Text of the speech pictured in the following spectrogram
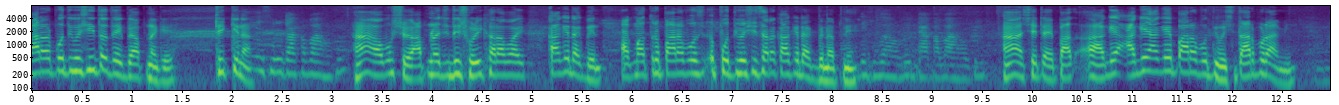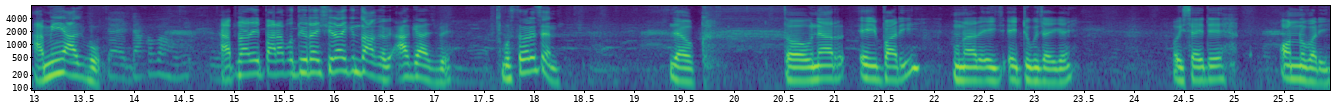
পাড়ার প্রতিবেশী তো দেখবে আপনাকে ঠিক কি না ওসুল ডাকাবা হবে হ্যাঁ অবশ্যই আপনার যদি শরীর খারাপ হয় কাকে ডাকবেন? একমাত্র পাড়া প্রতিবেশী ছাড়া কাকে ডাকবেন আপনি? হ্যাঁ সেটাই আগে আগে আগে পাড়া প্রতিবেশী তারপরে আমি আমি আসব। আপনার এই পাড়া প্রতিবেশীরাই কিন্তু আগে আগে আসবে বুঝতে পেরেছেন? যাই হোক। তো ওনার এই বাড়ি ওনার এই এইটুকু জায়গায়। ওই সাইডে অন্য বাড়ি।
